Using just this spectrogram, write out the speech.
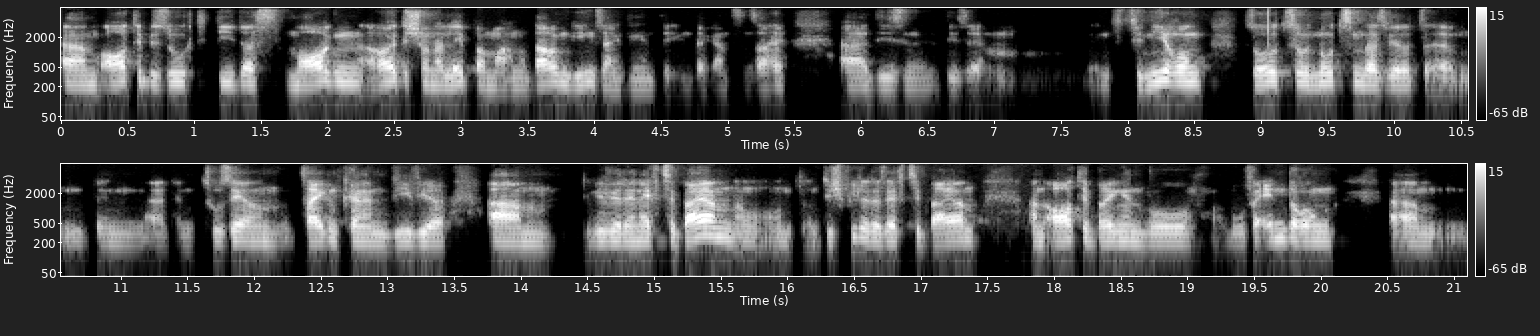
ähm, Orte besucht, die das morgen heute schon erlebbar machen. Und darum ging es eigentlich in, in, der ganzen Sache, äh, diesen, diese ähm, Inszenierung so zu nutzen, dass wir ähm, den, äh, den Zusehern zeigen können, wie wir ähm, wie wir den FC Bayern und, und die Spieler des FC Bayern an Orte bringen, wo, wo Veränderung ähm,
